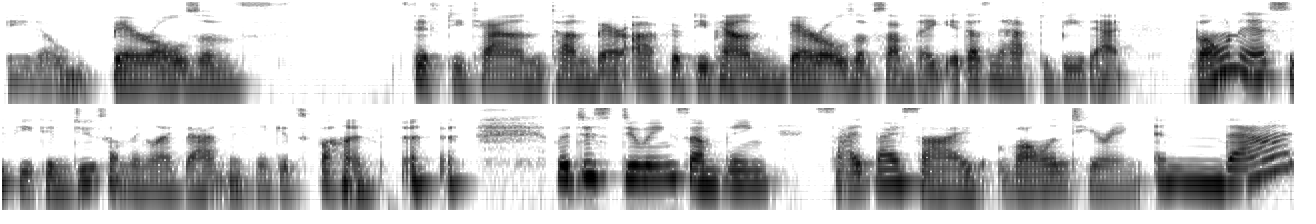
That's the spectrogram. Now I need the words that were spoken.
you know, barrels of 50 ton, ton bar- uh, 50 pound barrels of something. It doesn't have to be that. Bonus if you can do something like that and they think it's fun. but just doing something side by side, volunteering, and that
